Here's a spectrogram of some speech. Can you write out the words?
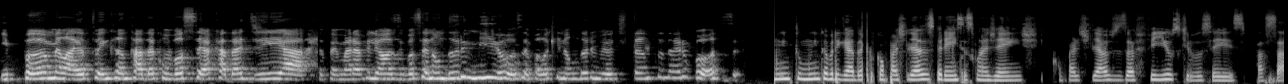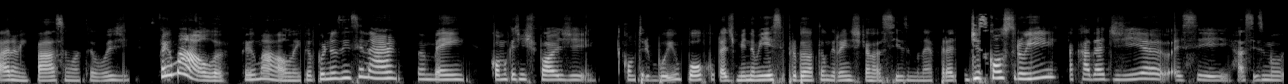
E Pamela, eu estou encantada com você a cada dia, você foi maravilhosa, e você não dormiu, você falou que não dormiu de tanto nervoso. Muito, muito obrigada por compartilhar as experiências com a gente, compartilhar os desafios que vocês passaram e passam até hoje. Foi uma aula, foi uma aula. Então, por nos ensinar também como que a gente pode contribuir um pouco para diminuir esse problema tão grande que é o racismo, né? Para desconstruir a cada dia esse racismo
